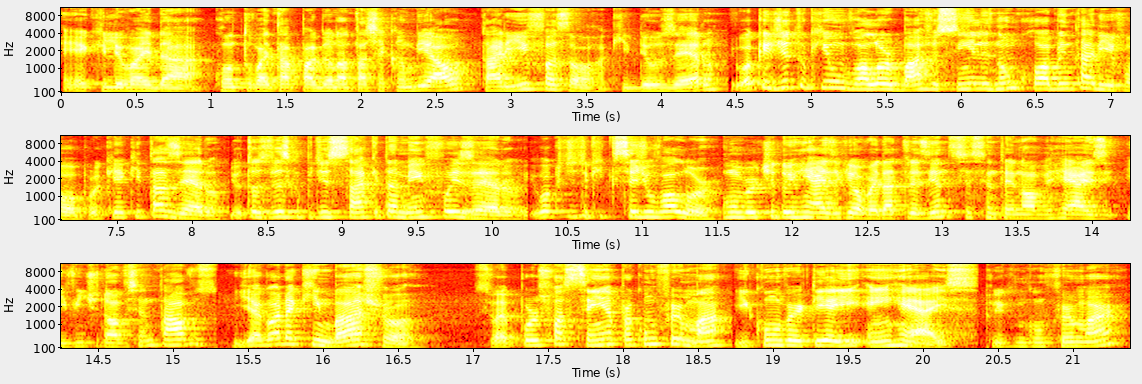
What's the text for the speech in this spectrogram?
Aí aqui ele vai dar quanto vai estar tá pagando a taxa cambial, tarifas, ó, aqui deu zero. Eu acredito que um valor baixo assim eles não cobrem tarifa, ó, porque aqui tá zero. E outras vezes que eu pedi saque também foi zero. Eu acredito que, que seja o valor. Convertido em reais aqui, ó, vai dar 369 reais e 29 centavos. Agora aqui embaixo, ó, você vai pôr sua senha para confirmar e converter aí em reais. Clique em confirmar.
